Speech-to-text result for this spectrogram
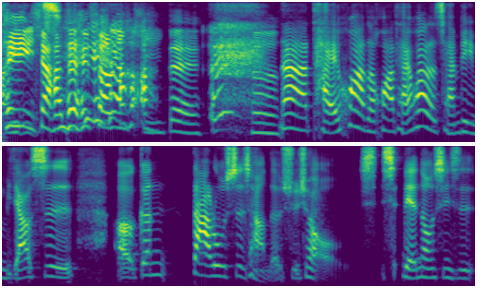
听一下。对，上一集。对，嗯。那台化的话，台化的产品比较是呃跟。大陆市场的需求联动性是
